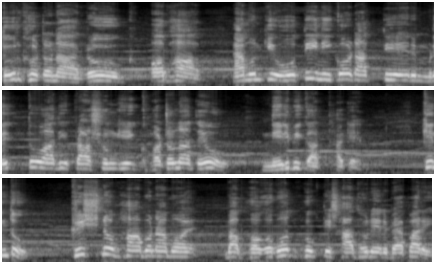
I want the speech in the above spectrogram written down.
দুর্ঘটনা, রোগ, অভাব এমনকি অতি নিকট আত্মীয়ের মৃত্যু আদি প্রাসঙ্গিক ঘটনাতেও নির্বিকার থাকেন কিন্তু কৃষ্ণ ভাবনাময় বা ভগবত ভক্তি সাধনের ব্যাপারে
